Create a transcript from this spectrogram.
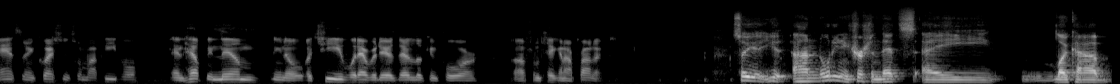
answering questions for my people and helping them, you know, achieve whatever it is they're looking for uh, from taking our products. So, you, you uh, NOTI Nutrition, that's a low carb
